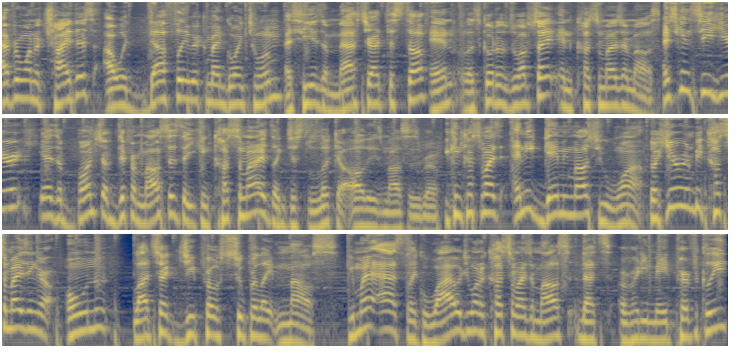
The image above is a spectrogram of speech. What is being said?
ever want to try this, I would definitely recommend going to him as he is a master at this stuff. And let's go to his website and customize our mouse. As you can see here, he has a bunch of different mouses that you can customize. Like just look at all these mouses, bro. You can customize any gaming mouse you want. So here we're gonna be customizing our own Logitech G Pro Superlight mouse. You might ask like, why would you want to customize a mouse that's already made made perfectly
